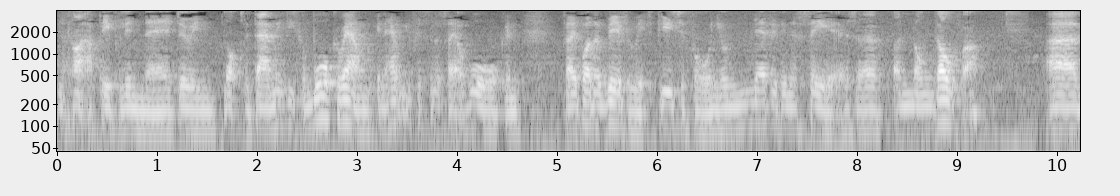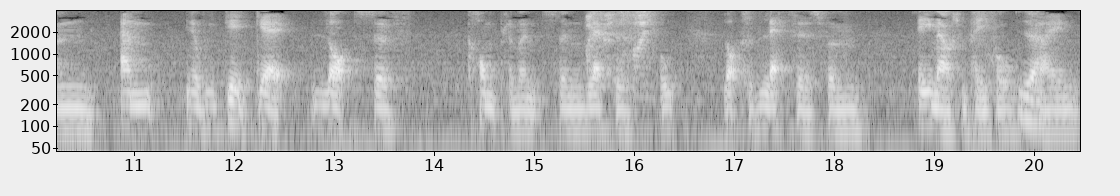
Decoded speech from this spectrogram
You can't have people in there doing lots of damage. You can walk around, we can help you facilitate a walk and go by the river, it's beautiful and you're never going to see it as a, a non-golfer. Um, and, you know, we did get lots of compliments and letters, lots of letters from emails from people Yeah. saying,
